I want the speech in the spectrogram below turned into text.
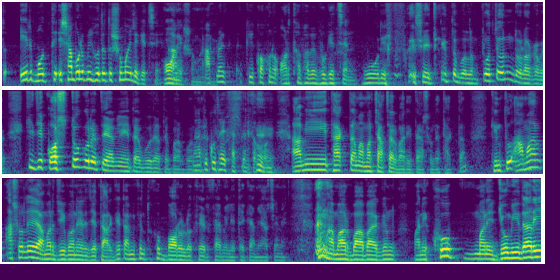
তো এর মধ্যে এই স্বাবলম্বী হতে তো সময় লেগেছে। অনেক সময় আপনার কি কখনো অর্থাভাবে ভুগেছেন? ওরে সেটাই তো বললাম প্রচণ্ড রকমের। কি যে কষ্ট করেছে আমি এটা বোঝাতে পারব মানে না। আপনি কোথায় থাকতেন তখন? আমি থাকতাম আমার চাচার বাড়িতে আসলে থাকতাম। কিন্তু আমার আসলে আমার জীবনের যে টার্গেট আমি কিন্তু খুব বড় লোকের ফ্যামিলি থেকে আমি আসিনি। আমার বাবা একজন মানে খুব মানে জমিদারি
